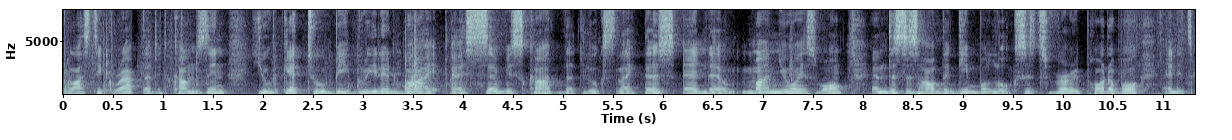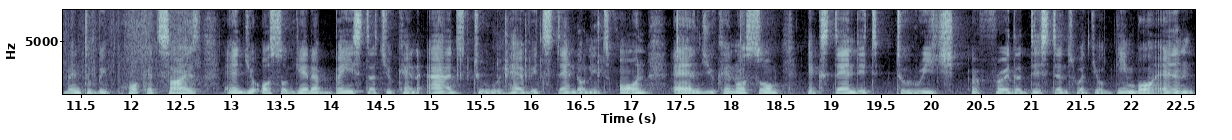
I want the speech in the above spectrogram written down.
plastic wrap that it comes in, you get to be greeted by a service card that looks like this and a manual as well. And this is how the gimbal looks. It's very portable and it's meant to be pocket sized and you also get a base that you can add to have it stand on its own and you can also extend it to reach a further distance with your gimbal and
